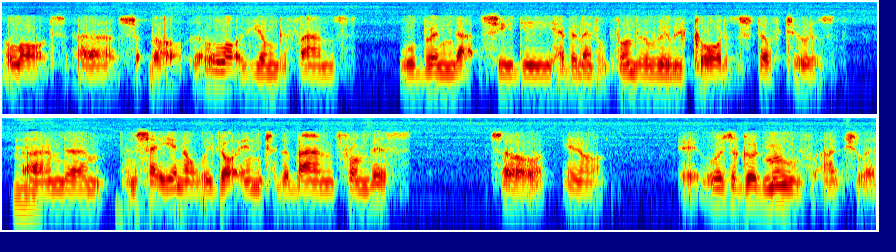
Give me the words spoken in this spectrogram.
a lot. Uh, so, a lot of younger fans will bring that CD, Heavy Metal Thunder, re-recorded stuff to us, and um, and say, you know, we got into the band from this. So you know, it was a good move actually.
